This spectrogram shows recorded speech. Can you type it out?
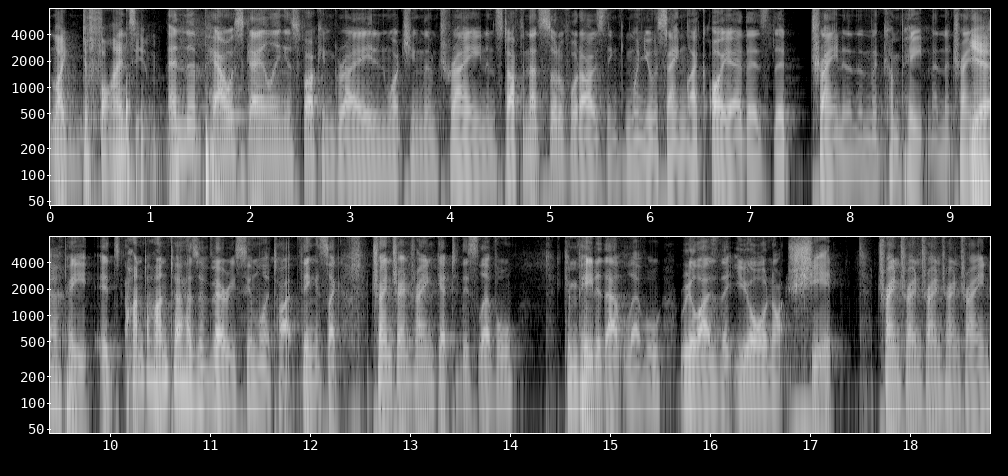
like defines him. and the power scaling is fucking great, and watching them train and stuff. And that's sort of what I was thinking when you were saying, like, oh yeah, there's the train and then the compete and then the train Yeah. and compete. It's Hunter Hunter has a very similar type thing. It's like train, train, train, get to this level. compete at that level, realize that you're not shit, train, train, train, train, train,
